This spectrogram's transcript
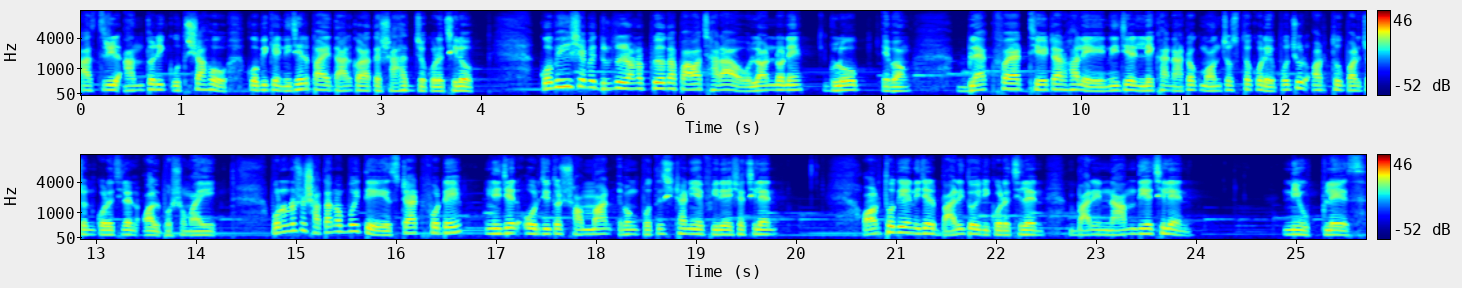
আর স্ত্রীর আন্তরিক উৎসাহ কবিকে নিজের পায়ে দাঁড় করাতে সাহায্য করেছিল। কবি হিসেবে দ্রুত জনপ্রিয়তা পাওয়া ছাড়াও লন্ডনে গ্লোব এবং ব্ল্যাকফায়ার থিয়েটার হলে নিজের লেখা নাটক মঞ্চস্থ করে প্রচুর অর্থ উপার্জন করেছিলেন অল্প সময়ে পনেরোশো সাতানব্বইতে স্ট্যাটফোর্ডে নিজের অর্জিত সম্মান এবং প্রতিষ্ঠা নিয়ে ফিরে এসেছিলেন। অর্থ দিয়ে নিজের বাড়ি তৈরি করেছিলেন। বাড়ির নাম দিয়েছিলেন নিউ প্লেস।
